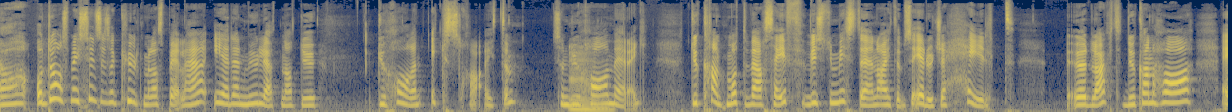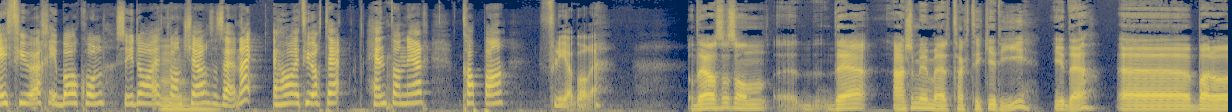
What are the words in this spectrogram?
Ja, og det som jeg syns er så kult med det spillet her, er den muligheten at du, du har en ekstra item som du har med deg. Du kan på en måte være safe. Hvis du mister en item, så er du ikke helt ødelagt. Du kan ha ei fjør i bakhold, så i dag et eller annet skjer, så sier jeg nei, jeg har ei fjør til. Hent den ned, kappa, fly av gårde. Og det er altså sånn Det er så mye mer taktikkeri i det Eh, bare å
